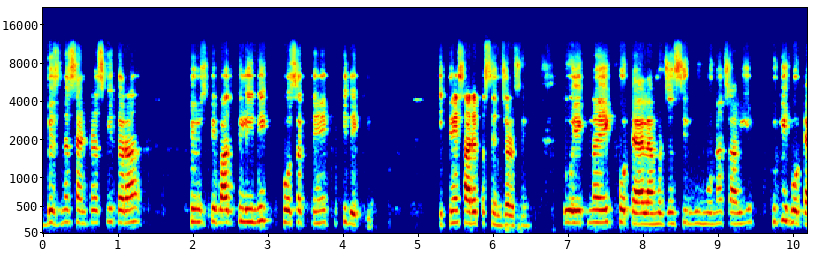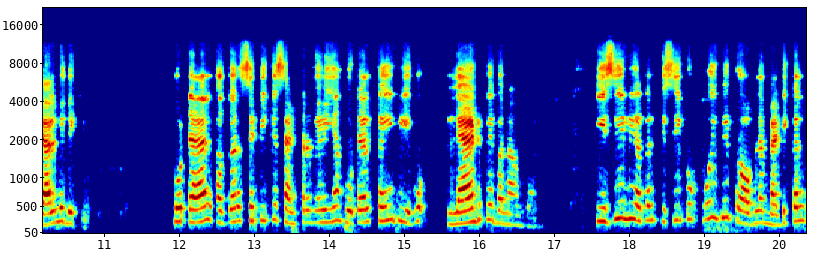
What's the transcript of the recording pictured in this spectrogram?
बिज़नेस सेंटर्स की तरह, फिर उसके बाद क्लिनिक हो सकते हैं, क्योंकि देखिए, इतने सारे पैसेंजर्स हैं तो एक ना एक होटल एमरजेंसी रूम होना चाहिए, क्योंकि होटल में देखिए होटल अगर सिटी के सेंटर में है या होटल कहीं भी है, वो लैंड पे बना हुआ है। इजीली अगर किसी को कोई भी प्रॉब्लम, मेडिकल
